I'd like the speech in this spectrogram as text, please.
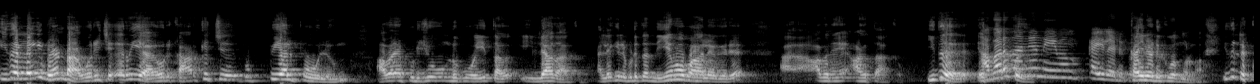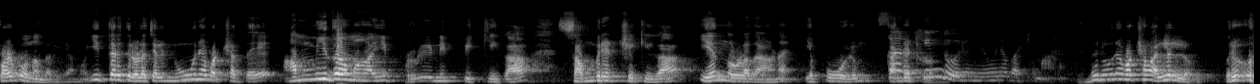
ഇതല്ലെങ്കിൽ വേണ്ട. ഒരു ചെറിയ ഒരു കാർക്കിച്ച് തുപ്പിയാൽ പോലും അവരെ പിടിച്ചുകൊണ്ടുപോയി ത- ഇല്ലാതാക്കും. അല്ലെങ്കിൽ ഇവിടുത്തെ നിയമപാലകർ അവനെ അകത്താക്കും. ഇത് കയ്യിലെടുക്കുമെന്നുള്ള ഇതിന്റെ കുഴപ്പമൊന്നെന്നറിയാമോ ഇത്തരത്തിലുള്ള ചില ന്യൂനപക്ഷത്തെ അമിതമായി പ്രീണിപ്പിക്കുക സംരക്ഷിക്കുക എന്നുള്ളതാണ് എപ്പോഴും കണ്ടിട്ടുള്ളത്. ഹിന്ദു ഒരു ന്യൂനപക്ഷമാണ്. എന്ത് ന്യൂനപക്ഷമല്ലല്ലോ. ഒരു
